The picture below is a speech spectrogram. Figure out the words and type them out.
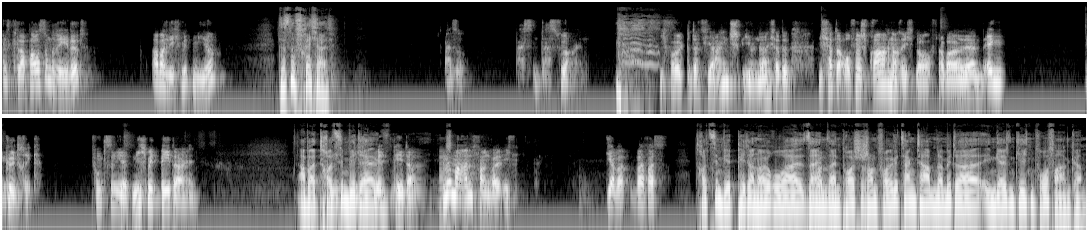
ins Klapphaus und redet, aber nicht mit mir. Das ist eine Frechheit. Also, was ist denn das für ein? Ich wollte das hier einspielen. Ne? Ich, hatte, ich hatte auf eine Sprachnachricht gehofft, aber der Enkeltrick funktioniert. Nicht mit Peter. Aber trotzdem wird er. Mit Peter. Können wir mal anfangen, weil ich. Ja, aber was? Trotzdem wird Peter Neurohr sein, sein Porsche schon vollgetankt haben, damit er in Gelsenkirchen vorfahren kann.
